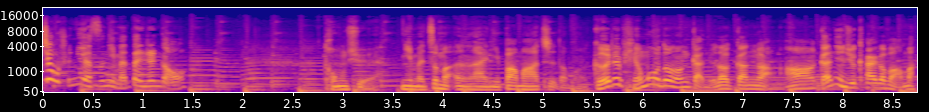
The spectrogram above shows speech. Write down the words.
就是虐死你们单身狗！同学，你们这么恩爱，你爸妈知道吗？隔着屏幕都能感觉到尴尬啊！赶紧去开个房吧！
